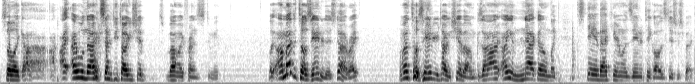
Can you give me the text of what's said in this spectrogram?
So, like, I, I, I will not accept you talking shit about my friends to me. Like, I'm gonna have to tell Xander this, yeah, right? I'm gonna tell Xander you're talking shit about him, because I, I am not gonna, like, stand back here and let Xander take all this disrespect.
